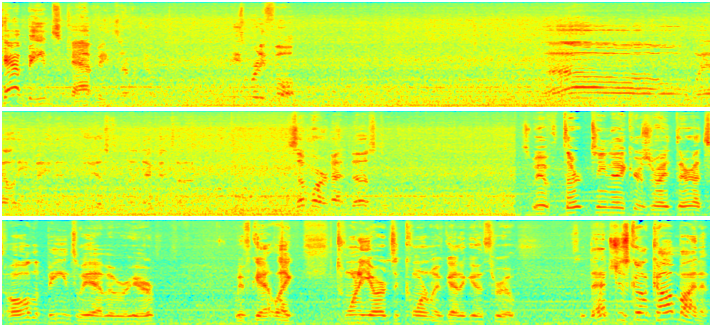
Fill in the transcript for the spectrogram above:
cab beans. Cab beans, there we go. He's pretty full. Oh well he made it just in the nick of time. Somewhere in that dust. So we have 13 acres right there. That's all the beans we have over here. We've got like 20 yards of corn we've got to go through. So that's just going to combine it.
